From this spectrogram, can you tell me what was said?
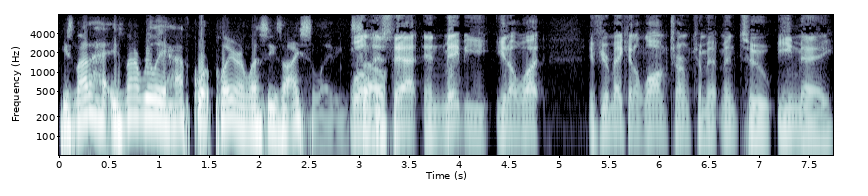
he's not a he's not really a half court player unless he's isolating. Well, so, is that and maybe you know what? If you're making a long term commitment to Ime,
